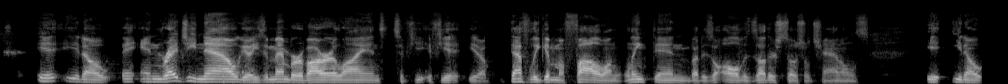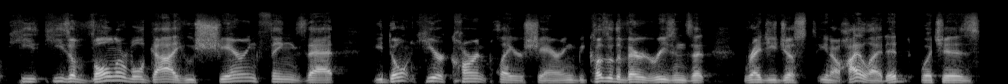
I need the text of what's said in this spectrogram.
it, you know, and Reggie now, you know, he's a member of our alliance. If you, if you, you know, definitely give him a follow on LinkedIn, but as all of his other social channels, it, you know, he he's a vulnerable guy who's sharing things that you don't hear current players sharing because of the very reasons that Reggie just, you know, highlighted, which is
